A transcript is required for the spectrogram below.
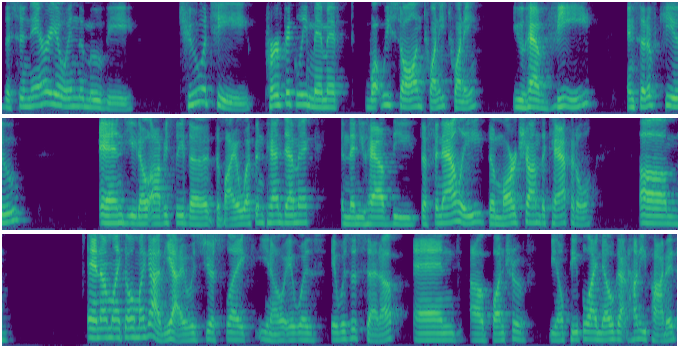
the scenario in the movie to a T, perfectly mimicked what we saw in 2020. You have V instead of Q, and you know, obviously the the bioweapon pandemic, and then you have the the finale, the march on the Capitol. Um, and I'm like, oh my god, yeah, it was just like you know, it was it was a setup, and a bunch of you know, people I know got honeypotted.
